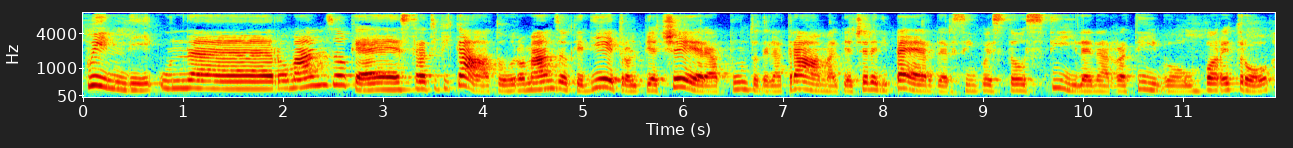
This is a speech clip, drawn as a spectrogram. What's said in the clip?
Quindi un eh, romanzo che è stratificato, un romanzo che dietro il piacere appunto della trama, il piacere di perdersi in questo stile narrativo un po' retro,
